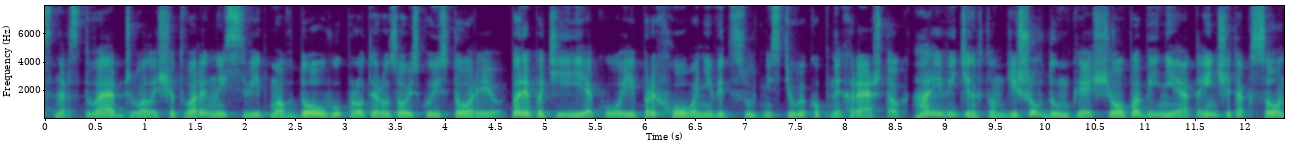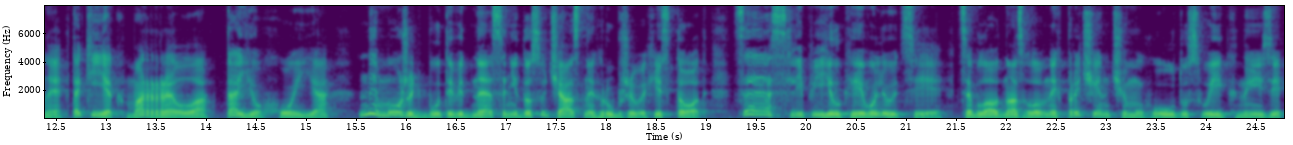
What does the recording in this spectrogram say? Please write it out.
Глеснер стверджували, що тваринний світ мав довгу протирозойську історію, перипетії якої приховані відсутністю викопних решток. Гаррі Вітінгтон дійшов думки, що опабінія та інші таксони, такі як Маррелла та Йохойя, не можуть бути віднесені до сучасних груп живих істот. Це сліпі гілки еволюції. Це була одна з головних причин, чому Гулд у своїй книзі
